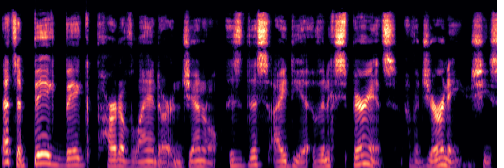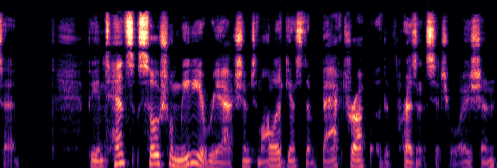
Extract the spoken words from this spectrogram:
That's a big, big part of land art in general, is this idea of an experience, of a journey, she said. The intense social media reaction to Molly against the backdrop of the present situation,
